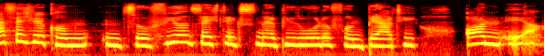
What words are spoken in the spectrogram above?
Herzlich willkommen zur 64. Episode von Bertie on Air.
